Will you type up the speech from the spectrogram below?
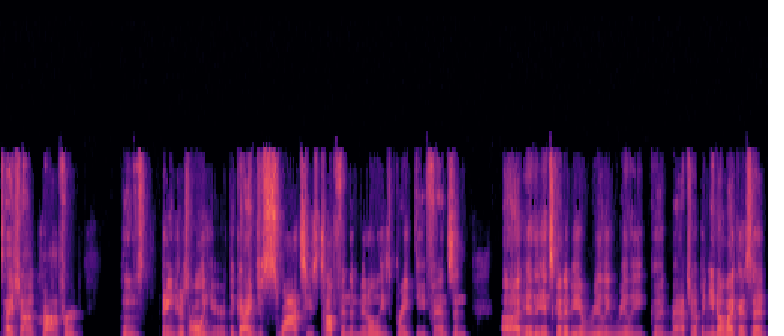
Tyshawn Crawford, who's dangerous all year. The guy just swats. He's tough in the middle. He's great defense, and uh, it, it's going to be a really, really good matchup. And, you know, like I said,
